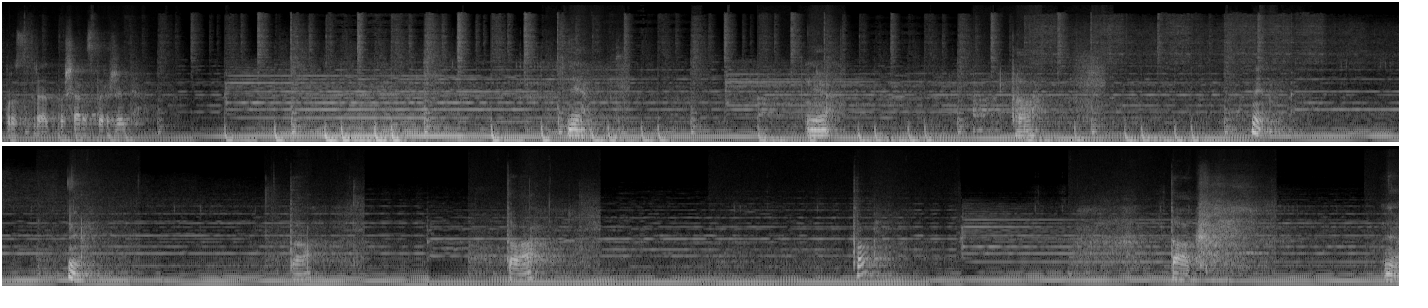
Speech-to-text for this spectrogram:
Це просто треба то ще раз пережити. Ні. Ні. Та. Ні. Ні. Та. Та. Та. Так. Ні.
